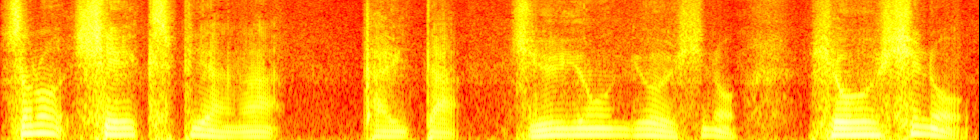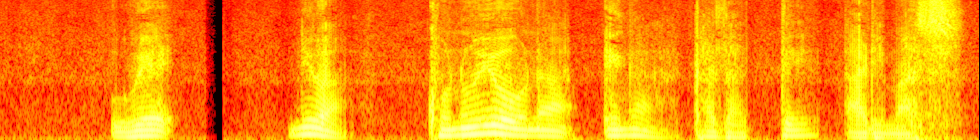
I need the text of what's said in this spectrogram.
そのシェイクスピアが書いた14行詞の表紙の上にはこのような絵が飾ってあります。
